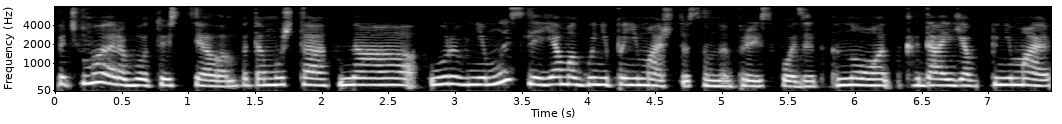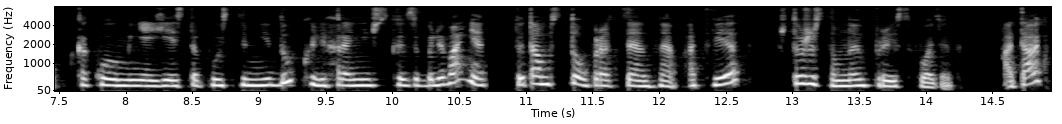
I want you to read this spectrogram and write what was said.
Почему я работаю с телом? Потому что на уровне мысли я могу не понимать, что со мной происходит. Но когда я понимаю, какой у меня есть, допустим, недуг или хроническое заболевание, то там стопроцентный ответ что же со мной происходит. А так,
